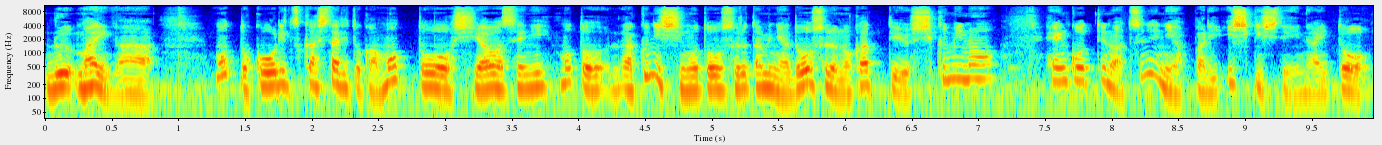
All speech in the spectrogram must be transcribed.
る前がもっと効率化したりとかもっと幸せにもっと楽に仕事をするためにはどうするのかっていう仕組みの変更っていうのは常にやっぱり意識していないと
